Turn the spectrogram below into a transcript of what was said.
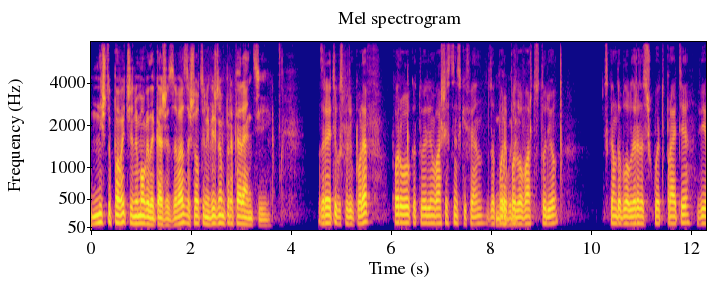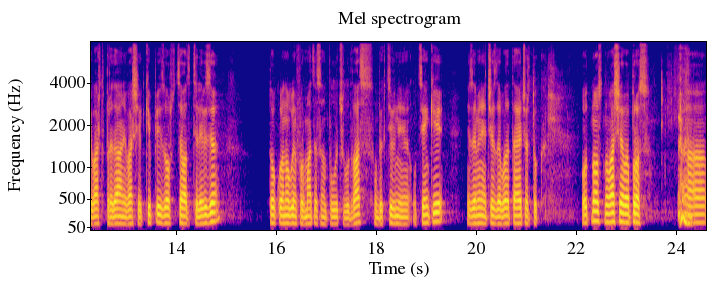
Нищо повече не мога да кажа за вас, защото не виждам преференции. Здравейте, господин Колев. Първо, като един ваш истински фен, за първи благодаря. път във вашето студио, искам да благодаря за всичко, което правите. Вие, вашето предаване, вашия екип и изобщо цялата телевизия. Толкова много информация съм получил от вас, обективни оценки и за мен е чест да бъда тази вечер тук. Относно вашия въпрос. А,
